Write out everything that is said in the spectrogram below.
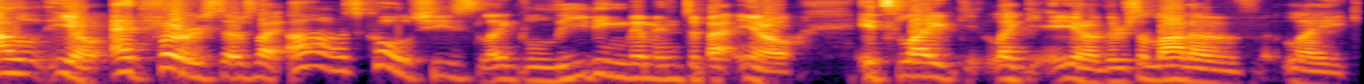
I'll, you know, at first I was like, oh, it's cool. She's like leading them into battle. You know, it's like, like, you know, there's a lot of like,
